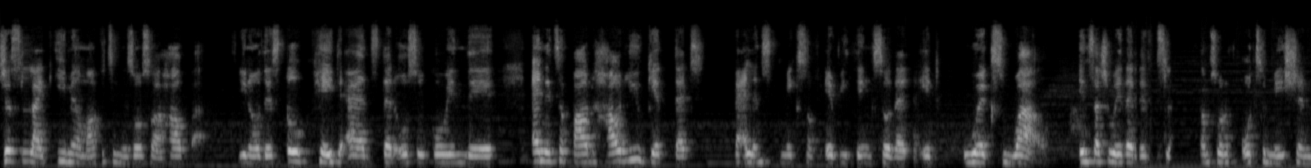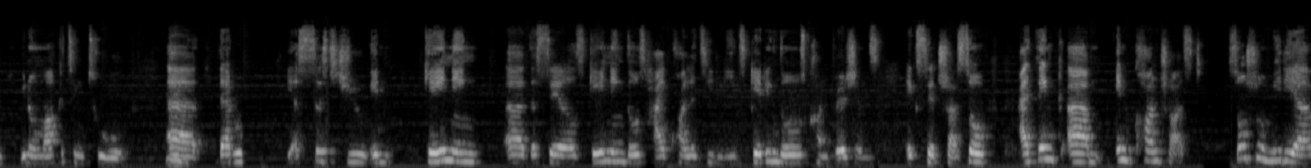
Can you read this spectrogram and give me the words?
just like email marketing is also a helper you know there's still paid ads that also go in there and it's about how do you get that balanced mix of everything so that it works well in such a way that it's like some sort of automation you know marketing tool mm. uh, that will assist you in gaining uh, the sales gaining those high quality leads getting those conversions etc so i think um, in contrast social media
